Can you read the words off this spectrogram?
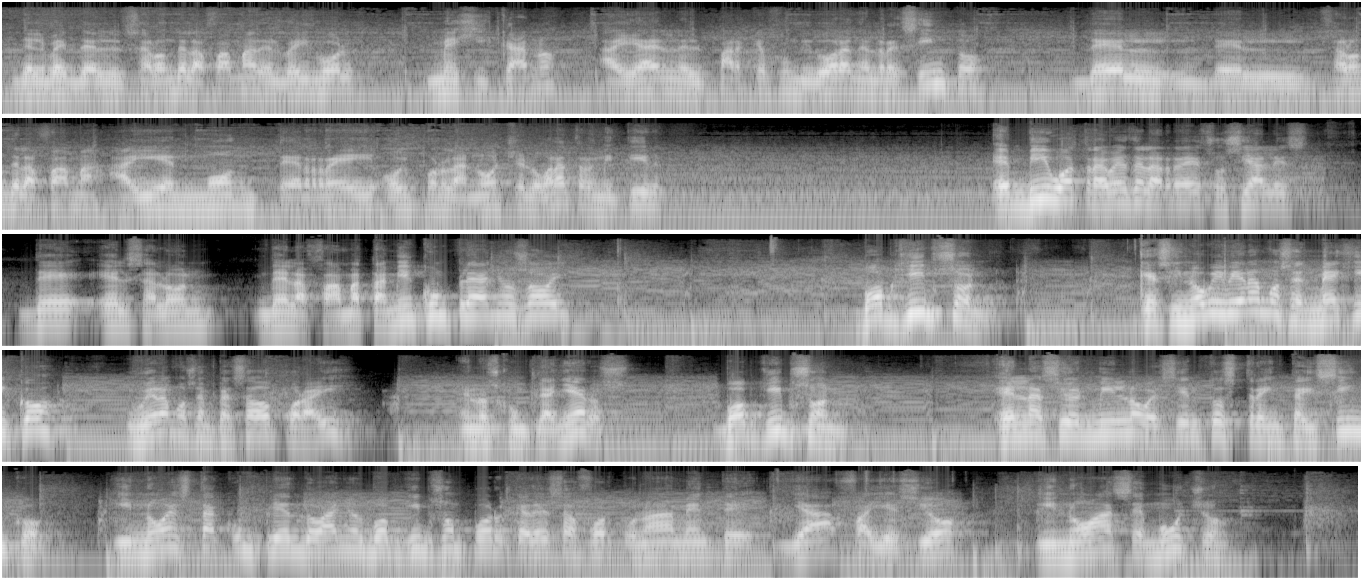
Del, Salón de la Fama del béisbol mexicano, allá en el Parque Fundidora, en el recinto del, del, Salón de la Fama, ahí en Monterrey, hoy por la noche. Lo van a transmitir en vivo a través de las redes sociales del Salón de la Fama. También cumpleaños hoy Bob Gibson, que si no viviéramos en México, hubiéramos empezado por ahí, en los cumpleañeros. Bob Gibson, él nació en 1935 y no está cumpliendo años Bob Gibson porque desafortunadamente ya falleció y no hace mucho.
